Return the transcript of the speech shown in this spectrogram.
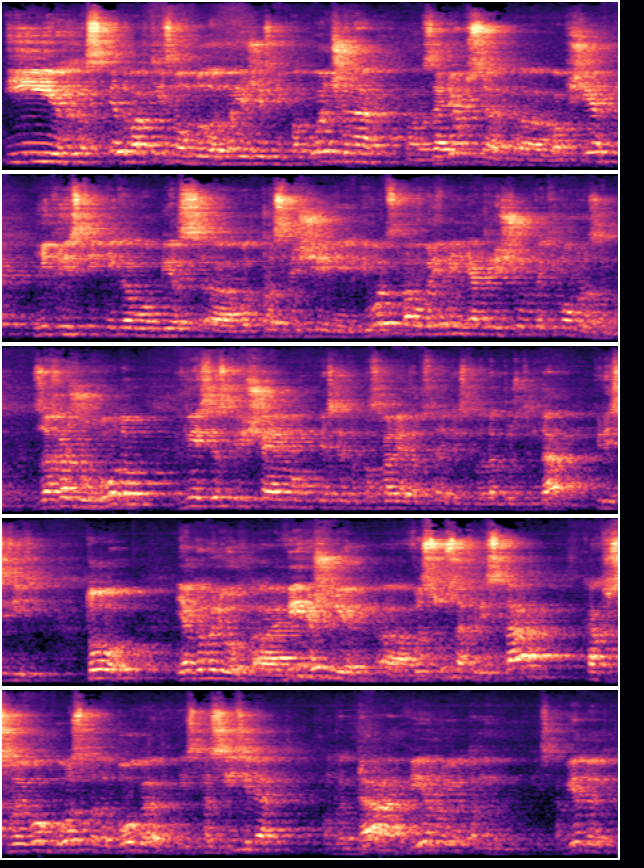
И с педобаптизмом было в моей жизни покончено, зарекся э, вообще не крестить никого без э, вот, просвещения. И вот с того времени я крещу таким образом. Захожу в воду вместе с крещаемым, если это позволяет обстоятельства, допустим, да, крестить, то я говорю, э, веришь ли в Иисуса Христа, как в своего Господа, Бога и Спасителя. Он говорит, да, верую, там, исповедует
